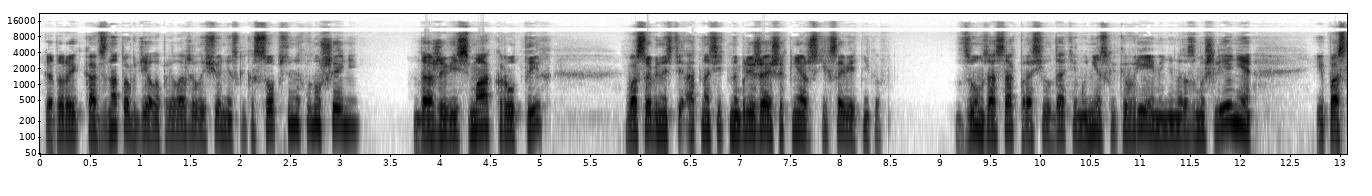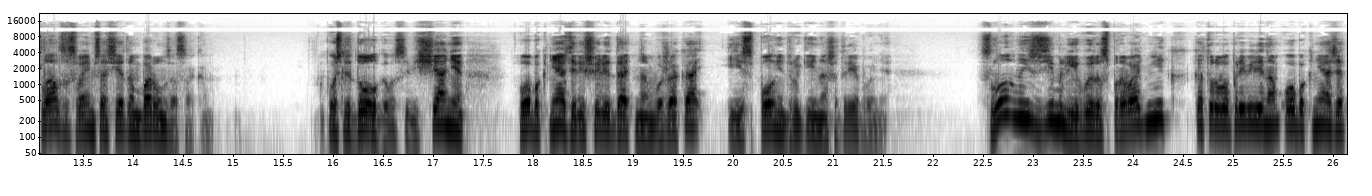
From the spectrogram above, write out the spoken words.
который, как знаток дела, приложил еще несколько собственных внушений, даже весьма крутых, в особенности относительно ближайших княжеских советников. Дзун Засак просил дать ему несколько времени на размышление и послал за своим соседом Барун Засаком. После долгого совещания оба князя решили дать нам вожака и исполнить другие наши требования — Словно из земли вырос проводник, которого привели нам оба князя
